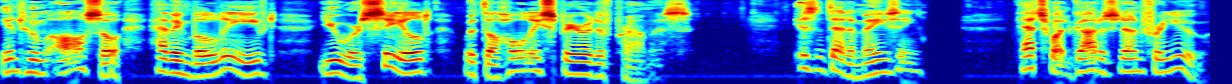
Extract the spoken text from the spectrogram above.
in whom also, having believed, you were sealed with the Holy Spirit of promise. Isn't that amazing? That's what God has done for you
